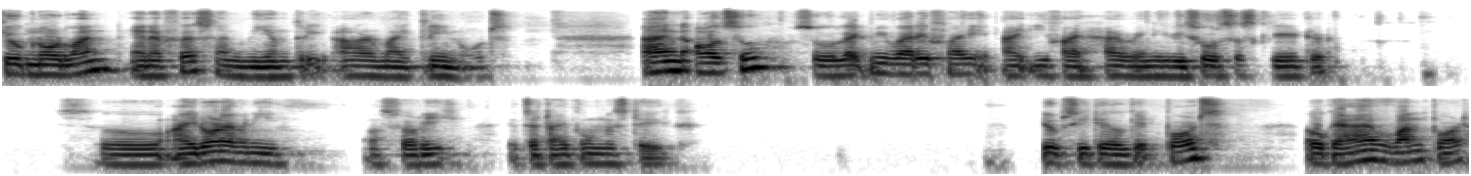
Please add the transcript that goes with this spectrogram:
Kube node 1, NFS, and VM3 are my three nodes. And also, so let me verify I, if I have any resources created. So I don't have any, oh, sorry, it's a typo mistake. kubectl get pods. Okay, I have one pod,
